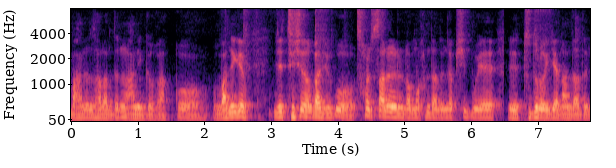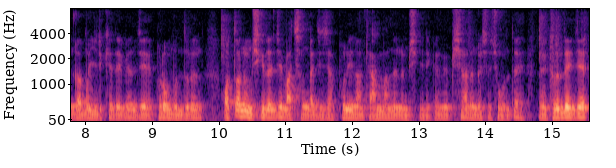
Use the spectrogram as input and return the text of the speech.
많은 사람들은 아닌 것 같고 만약에 이제 드셔가지고 설사를 너무 한다든가 피부에 두드러기가 난다든가 뭐 이렇게 되면 이제 그런 분들은 어떤 음식이든지 마찬가지죠. 본인한테 안 맞는 음식이니까 피하는 것이 좋은데 네, 그런데 이제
